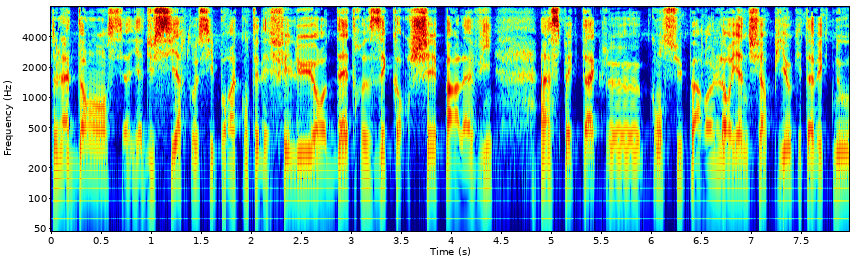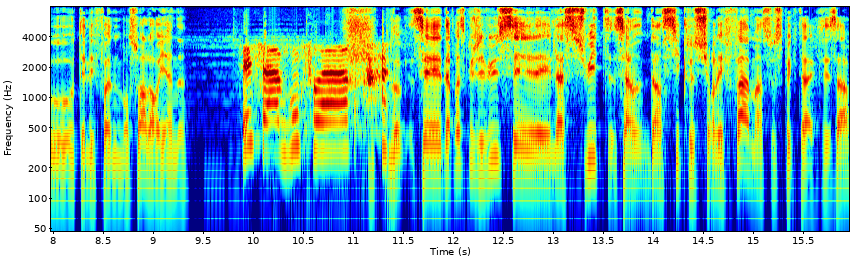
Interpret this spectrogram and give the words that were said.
de la danse, il y a du cirque aussi pour raconter les fêlures d'êtres écorchés par la vie. Un spectacle conçu par Lauriane Cherpillot qui est avec nous au téléphone. Bonsoir Lauriane. C'est ça, bonsoir. Donc, c'est d'après ce que j'ai vu, c'est la suite d'un cycle sur les femmes, hein, ce spectacle, c'est ça?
